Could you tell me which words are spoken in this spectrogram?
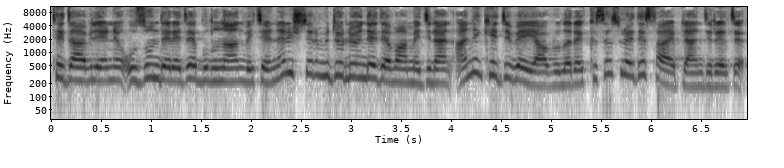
Tedavilerine Uzundere'de bulunan Veteriner İşleri Müdürlüğü'nde devam edilen anne kedi ve yavruları kısa sürede sahiplendirildi.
